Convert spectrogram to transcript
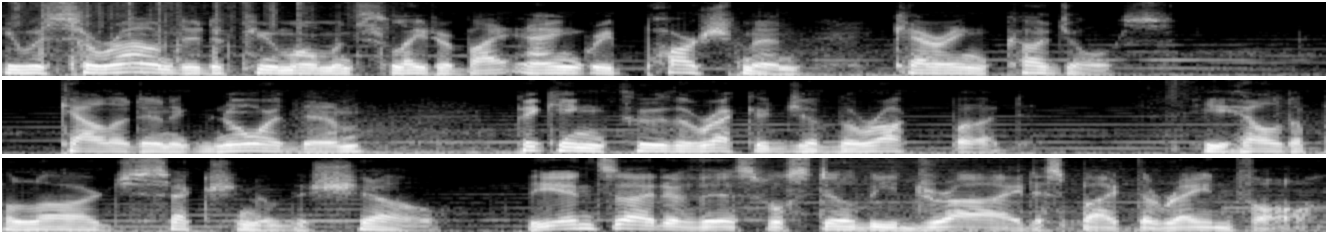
He was surrounded a few moments later by angry parshmen carrying cudgels. Kaladin ignored them, picking through the wreckage of the rock bud. He held up a large section of the shell. The inside of this will still be dry despite the rainfall.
